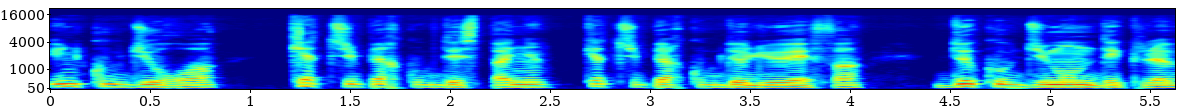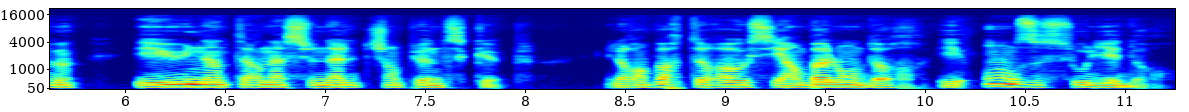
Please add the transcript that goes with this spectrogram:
une Coupe du Roi, 4 Super Coupes d'Espagne, 4 Super Coupes de l'UEFA, 2 Coupes du Monde des clubs et une International Champions Cup. Il remportera aussi un ballon d'or et 11 souliers d'or.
